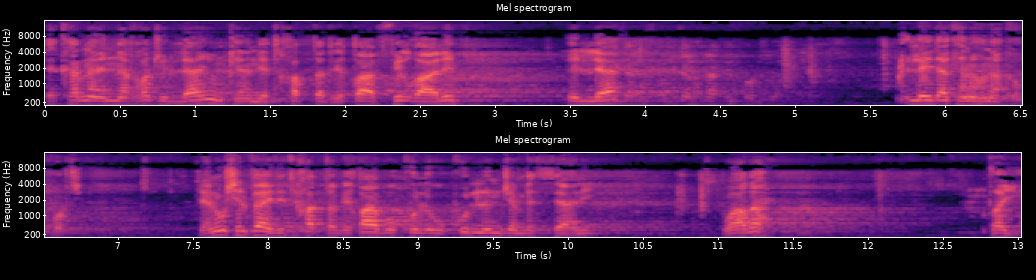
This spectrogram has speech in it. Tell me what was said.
ذكرنا أن الرجل لا يمكن أن يتخطى الرقاب في الغالب إلا إلا إذا كان هناك فرجة. لأن وش الفائدة يتخطى الرقاب وكل وكل جنب الثاني؟ واضح؟ طيب.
